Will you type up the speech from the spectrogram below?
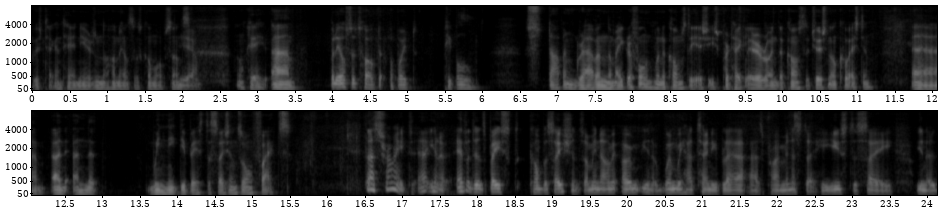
We've taken 10 years and nothing else has come up since. Yeah. Okay. Um, but he also talked about people stopping grabbing the microphone when it comes to issues, particularly around the constitutional question, um, and and that we need to base decisions on facts. That's right. Uh, you know, evidence-based conversations. I mean, I, I, you know, when we had Tony Blair as prime minister, he used to say, you know,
